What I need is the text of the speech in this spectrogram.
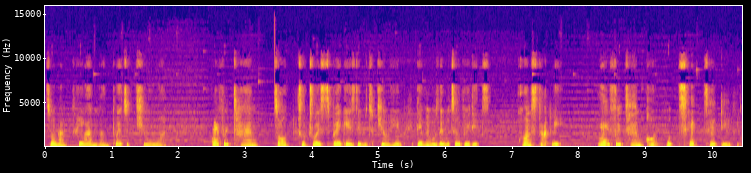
someone had planned and planned to kill one? Every time Saul threw a spear against David to kill him, David was able to evade it constantly. Every time God protected David.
